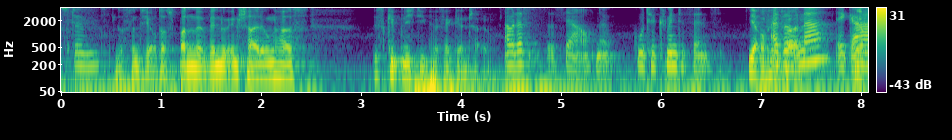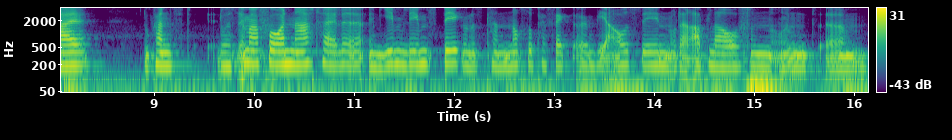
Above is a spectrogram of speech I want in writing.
Stimmt. Und das finde ich auch das Spannende, wenn du Entscheidungen hast, es gibt nicht die perfekte Entscheidung. Aber das ist ja auch eine gute Quintessenz. Ja, auf jeden also, Fall. ne, egal. Du kannst, du hast immer Vor- und Nachteile in jedem Lebensweg und es kann noch so perfekt irgendwie aussehen oder ablaufen und ähm,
